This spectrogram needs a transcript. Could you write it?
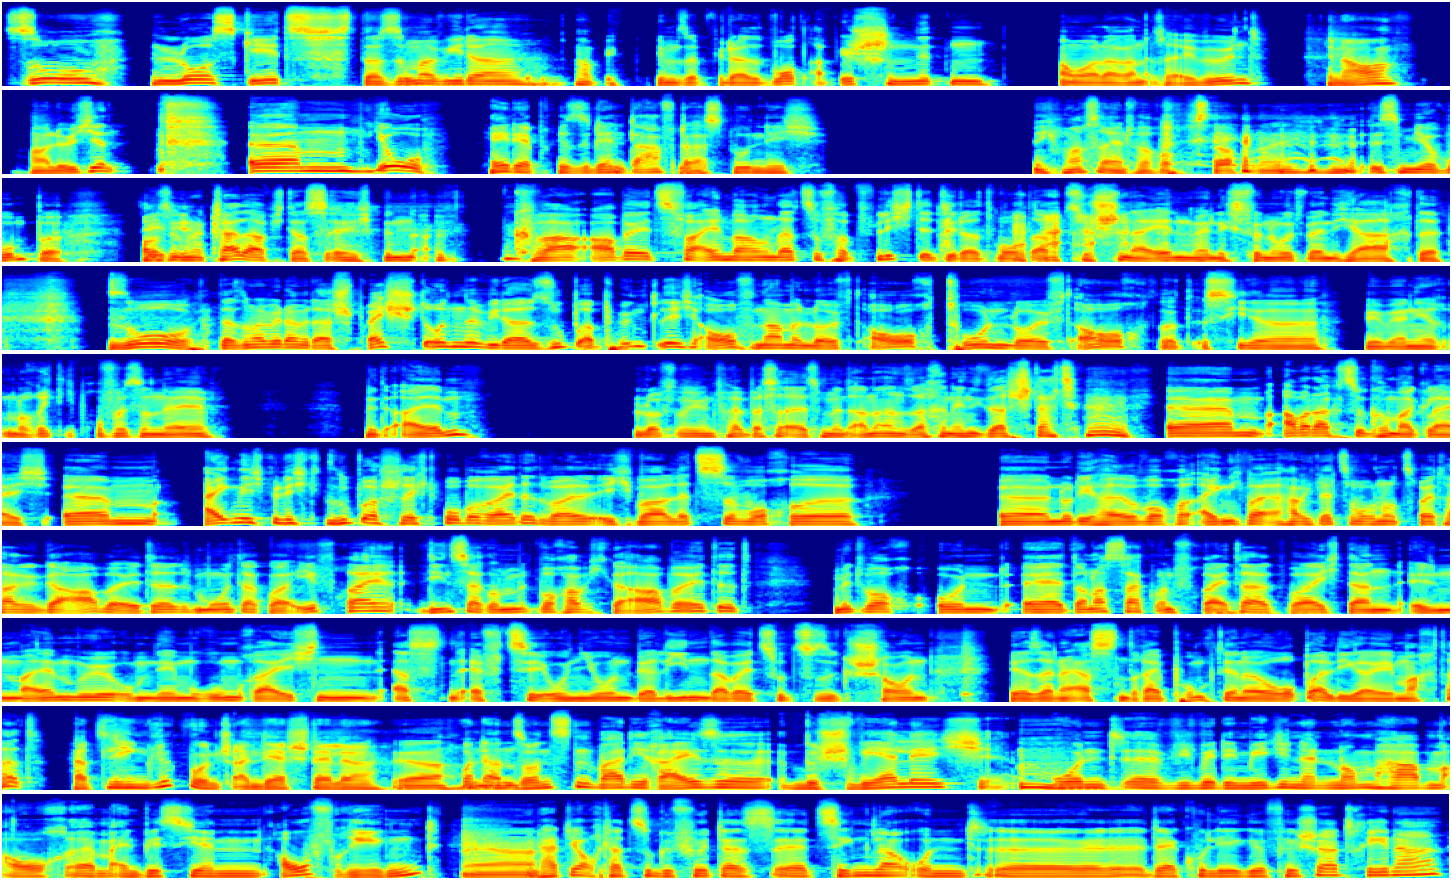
So, los geht's. Da sind wir wieder. Hab ich dem Sepp wieder das Wort abgeschnitten. Aber daran ist er gewöhnt. Genau. Hallöchen. Ähm, jo, Hey, der Präsident darf das, du nicht. ich mach's einfach. Darf oder nicht, ist mir Wumpe. Außerdem, klar darf ich das. Ich bin qua Arbeitsvereinbarung dazu verpflichtet, dir das Wort abzuschneiden, wenn ich es für notwendig erachte. So, da sind wir wieder mit der Sprechstunde, wieder super pünktlich. Aufnahme läuft auch, Ton läuft auch. Das ist hier, wir werden hier noch richtig professionell mit allem. Läuft auf jeden Fall besser als mit anderen Sachen in dieser Stadt. Hm. Ähm, aber dazu kommen wir gleich. Ähm, eigentlich bin ich super schlecht vorbereitet, weil ich war letzte Woche äh, nur die halbe Woche. Eigentlich habe ich letzte Woche nur zwei Tage gearbeitet. Montag war eh frei. Dienstag und Mittwoch habe ich gearbeitet. Mittwoch und äh, Donnerstag und Freitag war ich dann in Malmö, um dem ruhmreichen ersten FC Union Berlin dabei zuzuschauen, wie er seine ersten drei Punkte in der Europa-Liga gemacht hat. Herzlichen Glückwunsch an der Stelle. Ja, Und dann- ansonsten war die Reise beschwerlich Mhm. und äh, wie wir den Medien entnommen haben, auch ähm, ein bisschen aufregend. ja. Und hat ja auch dazu geführt, dass äh, Zingler und äh, der Kollege Fischer, Trainer,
